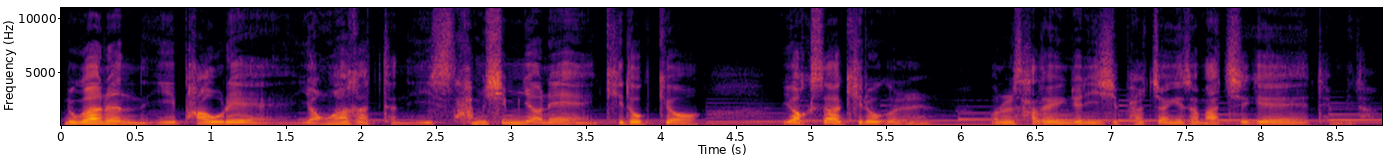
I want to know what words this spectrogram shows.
누가는 이 바울의 영화 같은 이 30년의 기독교 역사 기록을 오늘 사도행전 28장에서 마치게 됩니다.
